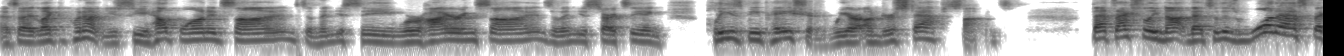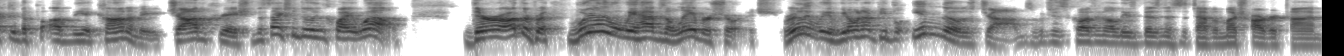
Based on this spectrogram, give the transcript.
As I'd like to point out, you see help wanted signs, and then you see we're hiring signs, and then you start seeing please be patient. We are understaffed signs that's actually not that. So there's one aspect of the of the economy, job creation, that's actually doing quite well. There are other really what we have is a labor shortage. Really, we, we don't have people in those jobs, which is causing all these businesses to have a much harder time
